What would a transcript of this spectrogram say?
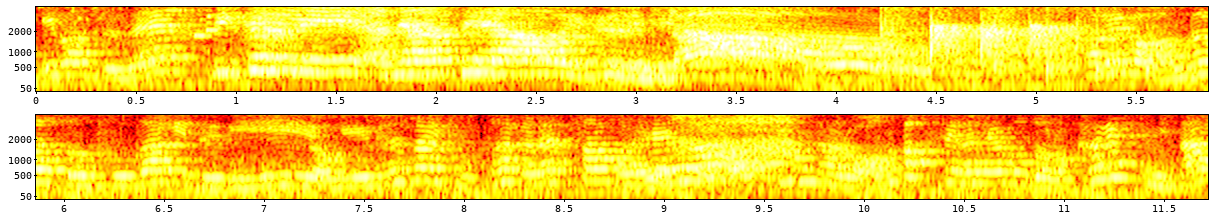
이번 주는 Weeekly 안녕하세요 Weeekly입니다. 저희가 만들었던 도자기들이 여기 회사에 도착을 했다고 해서 지금 바로 unboxing을 해보도록 하겠습니다.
